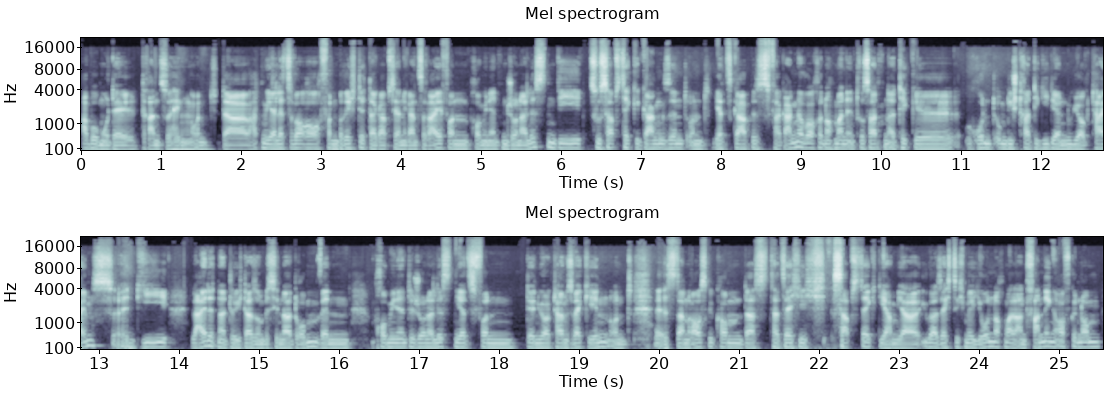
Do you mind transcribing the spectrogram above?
Abo-Modell dran zu hängen. Und da hatten wir ja letzte Woche auch von berichtet, da gab es ja eine ganze Reihe von prominenten Journalisten, die zu Substack gegangen sind. Und jetzt gab es vergangene Woche nochmal einen interessanten Artikel rund um die Strategie der New York Times. Die leidet natürlich da so ein bisschen darum, wenn prominente Journalisten jetzt von der New York Times weggehen und es ist dann rausgekommen, dass tatsächlich Substack, die haben ja über 60 Millionen nochmal an Funding aufgenommen,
